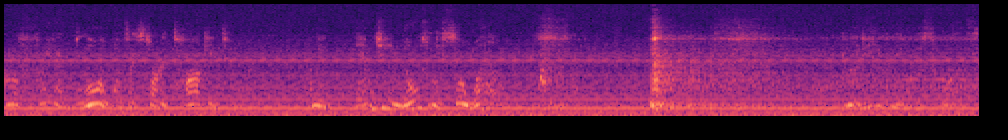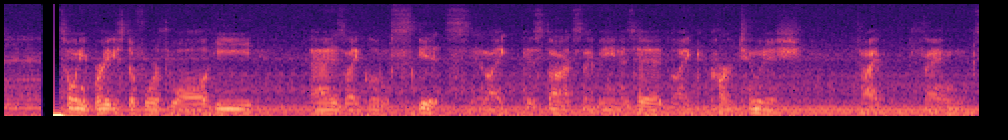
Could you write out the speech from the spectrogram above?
I'm afraid I'd blow it once I started talking to her. I mean, MJ knows me so well. Good evening, Miss Watson. So when he breaks the fourth wall, he has like little skits and like his thoughts that be in his head, like cartoonish type things.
